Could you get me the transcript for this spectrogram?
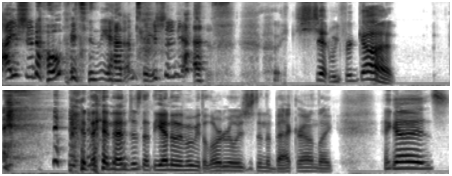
I should hope it's in the adaptation, yes. Like, shit, we forgot. and, then, just at the end of the movie, the Lord Ruler is just in the background, like, "Hey guys,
